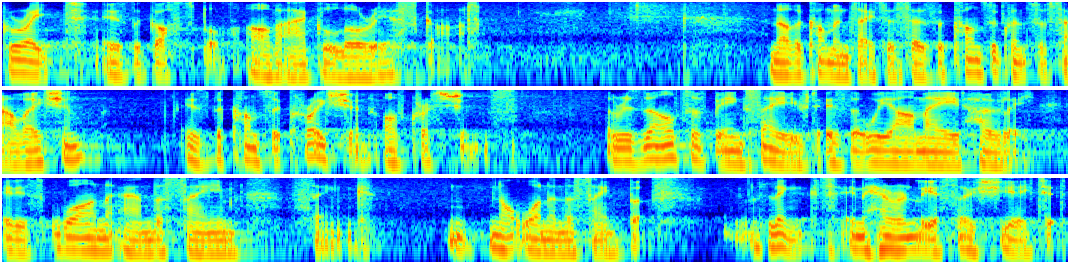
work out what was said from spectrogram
Great is the gospel of our glorious God. Another commentator says the consequence of salvation is the consecration of Christians. The result of being saved is that we are made holy. It is one and the same thing. Not one and the same, but linked, inherently associated,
